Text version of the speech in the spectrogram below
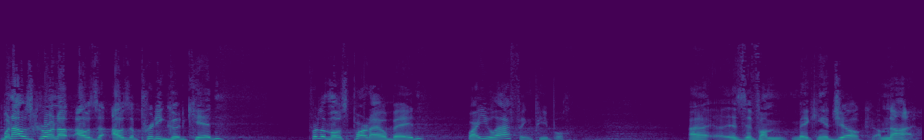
when I was growing up, I was, I was a pretty good kid. For the most part, I obeyed. Why are you laughing, people? I, as if I'm making a joke. I'm not.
